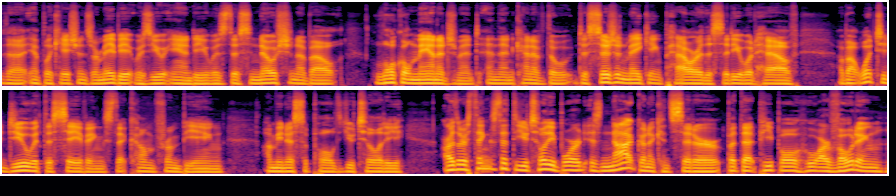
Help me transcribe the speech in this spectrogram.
the implications, or maybe it was you, Andy, was this notion about local management and then kind of the decision making power the city would have about what to do with the savings that come from being a municipal utility. Are there things that the utility board is not going to consider, but that people who are voting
